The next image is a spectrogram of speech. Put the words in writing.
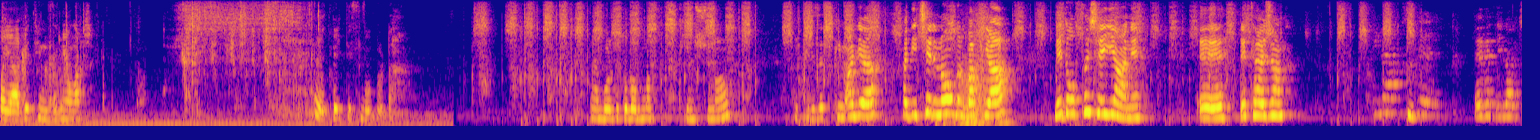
Bayağı bir temizleniyorlar. Evet beklesin bu burada. Ben bu arada dolabıma sıkayım şunu. Bir prize sıkayım. Ali hadi içeri ne olur bak ya. Ne de olsa şey yani. Ee, deterjan. İlaçtı. Evet ilaç.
